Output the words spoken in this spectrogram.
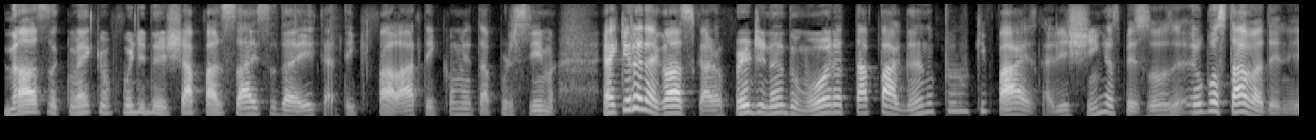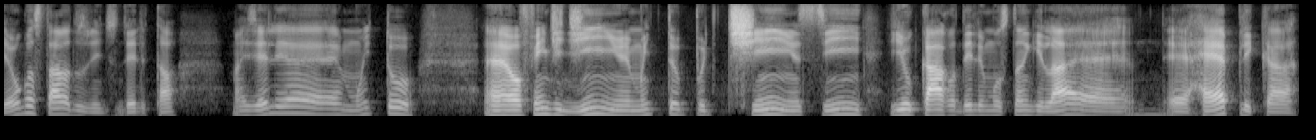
Nossa, como é que eu pude deixar passar isso daí, cara? Tem que falar, tem que comentar por cima. É aquele negócio, cara. O Ferdinando Moura tá pagando pelo que faz, cara. Ele xinga as pessoas. Eu gostava dele, eu gostava dos vídeos dele e tal. Mas ele é muito é, ofendidinho, é muito putinho, assim. E o carro dele, o Mustang lá, é, é réplica.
